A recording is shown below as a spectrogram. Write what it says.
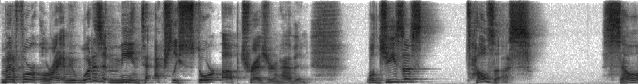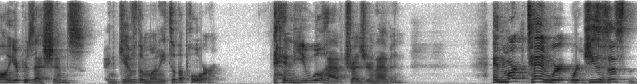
metaphorical, right? I mean, what does it mean to actually store up treasure in heaven? Well, Jesus tells us sell all your possessions and give the money to the poor, and you will have treasure in heaven. And Mark 10, where, where Jesus says,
